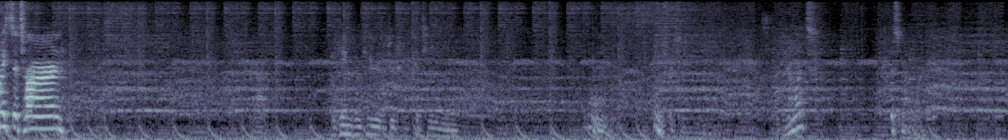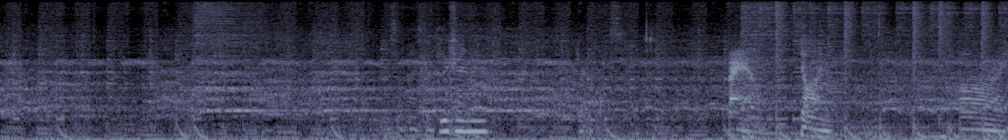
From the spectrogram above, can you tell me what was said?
Waste a turn. The game continues to continue. Hmm. Interesting. You know what? This might work. Confusion. Bam. Done. Alright.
